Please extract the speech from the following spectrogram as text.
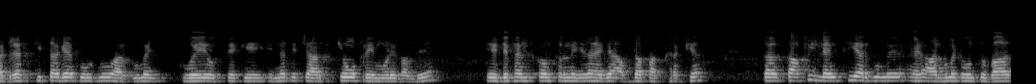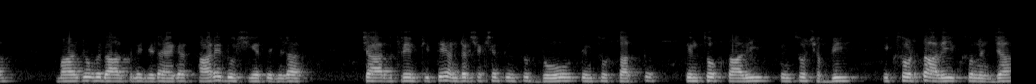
ਐਡਰੈਸ ਕੀਤਾ ਗਿਆ ਕੋਰਟ ਨੂੰ ਆਰਗੂਮੈਂਟ ਹੋਏ ਉਸ ਤੇ ਕਿ ਇਹਨਾਂ ਤੇ ਚਾਰਜ ਕਿਉਂ ਫਰੇਮ ਹੋਣੇ ਬੰਦੇ ਆ, ਤੇ ਡਿਫੈਂਸ ਕਾਉਂਸਲ ਨੇ ਜਿਹੜਾ ਹੈਗਾ ਆਪਦਾ ਪੱਖ ਰੱਖਿਆ। ਤਾਂ ਕਾਫੀ ਲੈਂਥੀ ਆਰਗੂਮੈਂਟ ਆਰਗੂਮੈਂਟ ਹੋਣ ਤੋਂ ਬਾਅਦ ਮਾਨਯੋਗ ਅਦਾਲਤ ਨੇ ਜਿਹੜਾ ਹੈਗਾ ਸਾਰੇ ਦੋਸ਼ੀਆਂ ਤੇ ਜਿਹੜਾ ਚਾਰਜ ਫਰੇਮ ਕੀਤੇ ਅੰਡਰ ਸੈਕਸ਼ਨ 302 307 341 326 148 149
